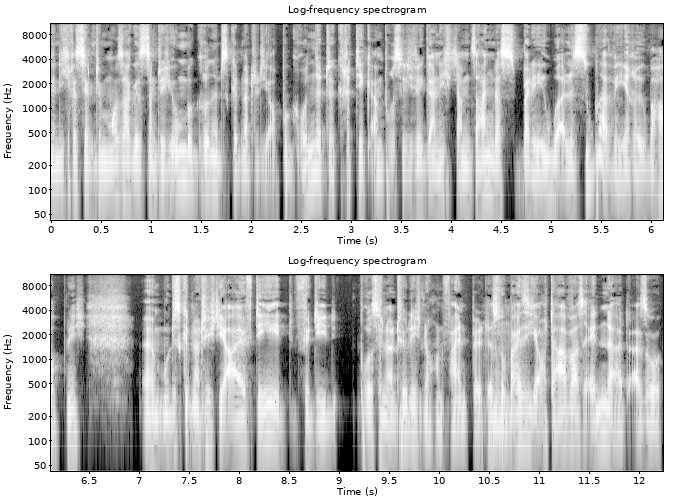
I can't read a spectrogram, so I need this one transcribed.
wenn ich Ressentiment sage, ist es natürlich unbegründet. Es gibt natürlich auch begründete Kritik an Brüssel. Ich will gar nicht damit sagen, dass bei der EU alles super wäre, überhaupt nicht. Ähm, und es gibt natürlich die AfD, für die Brüssel natürlich noch ein Feindbild ist, mhm. wobei sich auch da was ändert. Also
